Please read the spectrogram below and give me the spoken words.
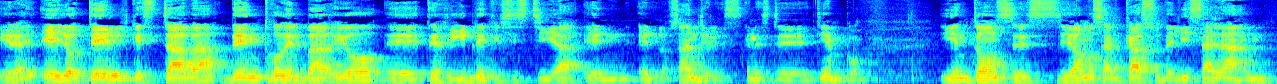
era el hotel que estaba dentro del barrio eh, terrible que existía en, en Los Ángeles en este tiempo. Y entonces, si vamos al caso de Lisa Lam,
